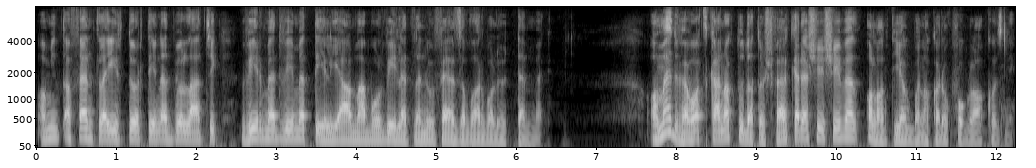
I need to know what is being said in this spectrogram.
Amint a fent leírt történetből látszik, vérmedvémet téli álmából véletlenül felzavarva lőttem meg. A medve vackának tudatos felkeresésével alantiakban akarok foglalkozni.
